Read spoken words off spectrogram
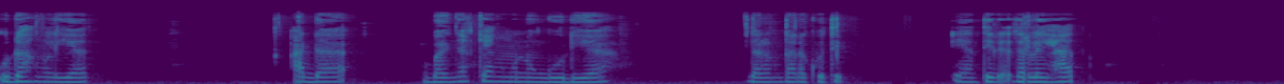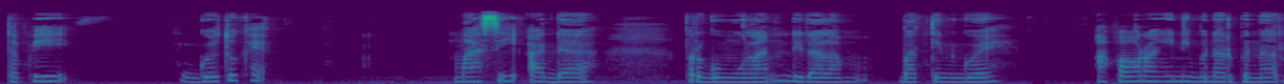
udah ngeliat ada banyak yang menunggu dia dalam tanda kutip yang tidak terlihat. Tapi gue tuh kayak masih ada pergumulan di dalam batin gue. Apa orang ini benar-benar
